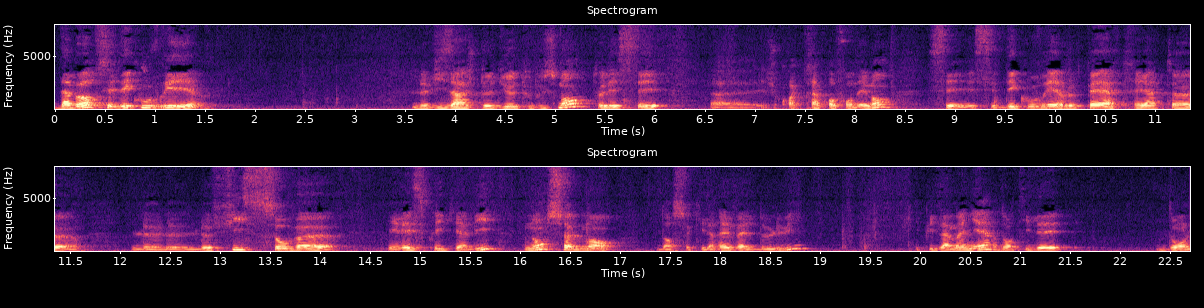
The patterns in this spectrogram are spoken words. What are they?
d'abord, c'est découvrir le visage de Dieu tout doucement, te laisser, euh, je crois que très profondément, c'est découvrir le Père créateur, le, le Fils sauveur et l'Esprit qui habite, non seulement dans ce qu'il révèle de lui, et puis de la manière dont il est, dont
